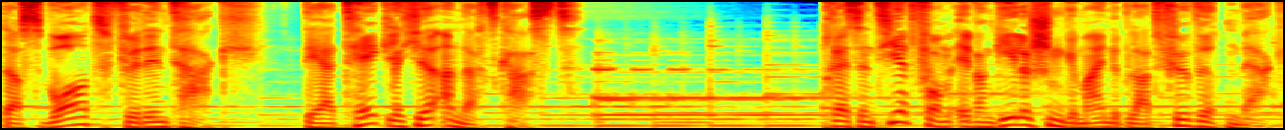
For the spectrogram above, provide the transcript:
Das Wort für den Tag. Der tägliche Andachtscast. Präsentiert vom Evangelischen Gemeindeblatt für Württemberg.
